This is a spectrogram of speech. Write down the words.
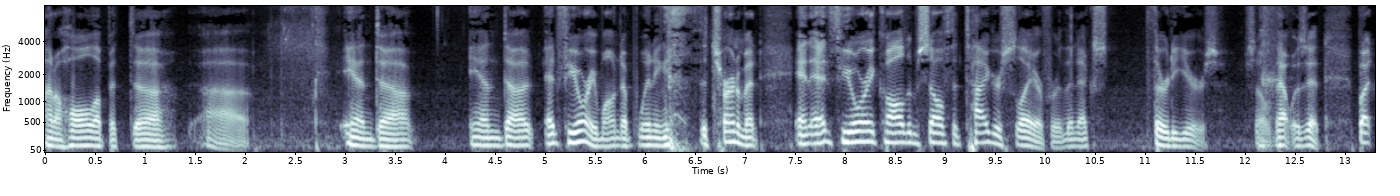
on a hole up at uh, uh, and uh, and uh, Ed Fiori wound up winning the tournament. And Ed Fiori called himself the Tiger Slayer for the next thirty years. So that was it. But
